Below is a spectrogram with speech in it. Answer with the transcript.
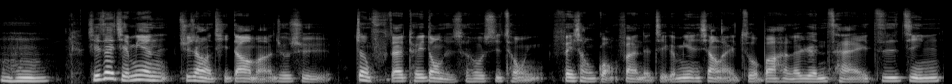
嗯哼，其实，在前面局长有提到嘛，就是。政府在推动的时候，是从非常广泛的几个面向来做，包含了人才、资金、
